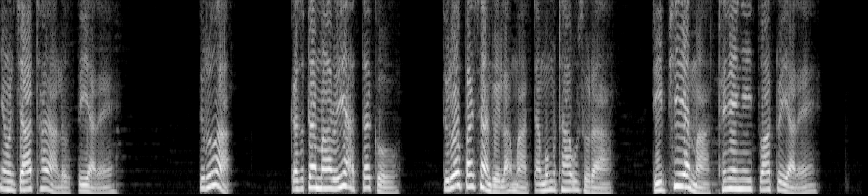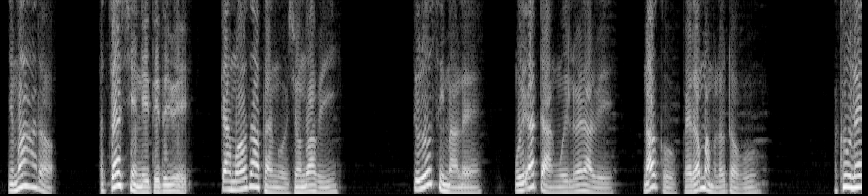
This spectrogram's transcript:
ညွှန်ကြားထားတာလို့သိရတယ်။သူတို့ကကစတမာတွေရဲ့အသက်ကိုသူတို့ပိုက်ဆံတွေလောက်မှတန်ဖိုးမထားဘူးဆိုတာဒီဖြစ်ရမှာထင်းထင်းကြီးသွားတွေ့ရတယ်။ညီမကတော့အသက်ရှင်နေသေးသေး၍ကံမောဇဘဏ်ကိုယွန်သွားပြီ။သူတို့စီမှာလည်း ငွေအပ်တာငွေလွှဲတာတွေနောက်ကိုဘယ်တော့မှမလုပ်တော့ဘူးအခုလဲ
